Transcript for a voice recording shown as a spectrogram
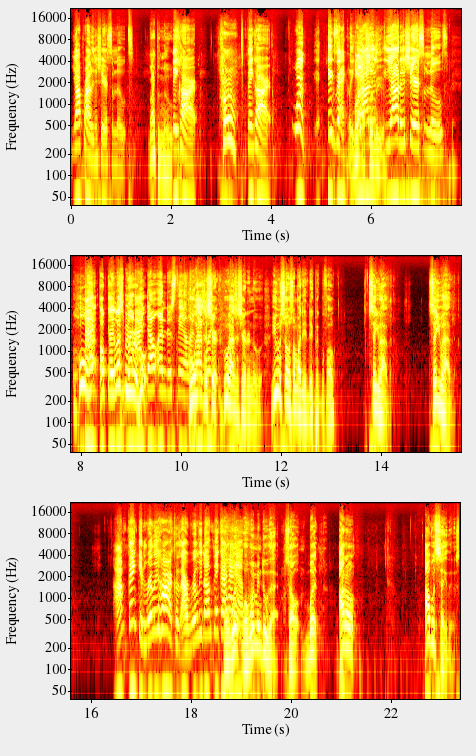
y'all probably done share some nudes. not the nudes. Think hard. huh? Think hard. What? Exactly. Y'all Blasphemy. y'all done share some nudes. Who? Ha- okay, let's be real. I don't understand who hasn't what- shared? Who hasn't shared a nude? You can show somebody a dick pic before. Say you haven't. Say you haven't. I'm thinking really hard because I really don't think I Well, have. well, women do that. So, but I don't. I would say this.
